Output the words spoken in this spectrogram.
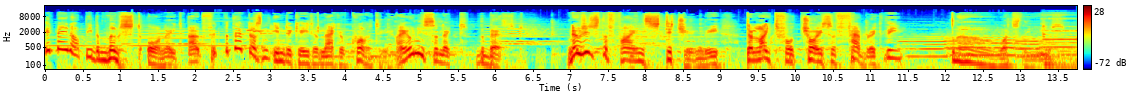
It may not be the most ornate outfit, but that doesn't indicate a lack of quality. I only select the best. Notice the fine stitching, the delightful choice of fabric, the... Oh, what's the use?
